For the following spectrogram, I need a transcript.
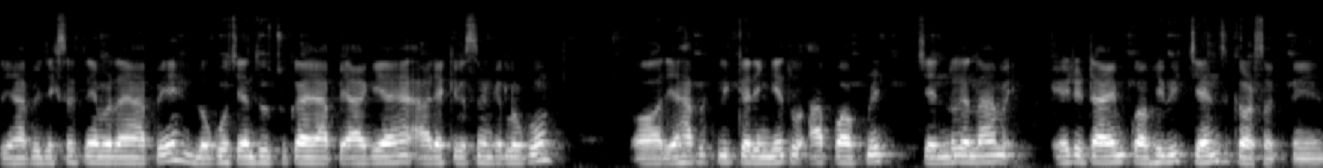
तो यहाँ पे देख सकते हैं मेरा यहाँ पे लोगो चेंज हो चुका है, यहाँ पे आ गया है आर्या क्रिएशन का लोगो और यहाँ पे क्लिक करेंगे तो आप अपने चैनल का नाम एट ए टाइम कभी भी चेंज कर सकते हैं।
